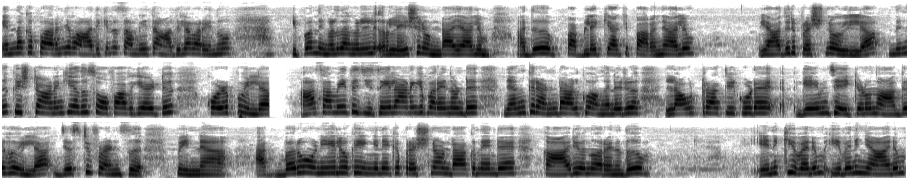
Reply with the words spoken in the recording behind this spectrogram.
എന്നൊക്കെ പറഞ്ഞ് വാദിക്കുന്ന സമയത്ത് ആദില പറയുന്നു ഇപ്പം നിങ്ങൾ തങ്ങളിൽ റിലേഷൻ ഉണ്ടായാലും അത് പബ്ലിക്കാക്കി പറഞ്ഞാലും യാതൊരു പ്രശ്നവുമില്ല നിങ്ങൾക്ക് ഇഷ്ടമാണെങ്കിൽ അത് സ്വാഭാവികമായിട്ട് കുഴപ്പമില്ല. ആ സമയത്ത് ജിസയിലാണെങ്കിൽ പറയുന്നുണ്ട് ഞങ്ങൾക്ക് രണ്ടാൾക്കും അങ്ങനെ ഒരു ലവ് ട്രാക്കിൽ കൂടെ ഗെയിം ജയിക്കണമെന്ന് ആഗ്രഹമില്ല. ജസ്റ്റ് ഫ്രണ്ട്സ് പിന്നെ അക്ബറും ഒണിയലും ഒക്കെ ഇങ്ങനെയൊക്കെ പ്രശ്നം ഉണ്ടാക്കുന്നതിന്റെ കാര്യം എന്ന് പറയുന്നത് എനിക്കിവനും ഇവന് ഞാനും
